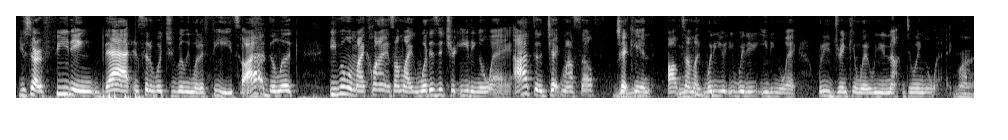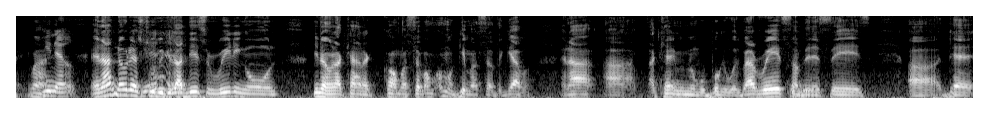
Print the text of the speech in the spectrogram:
You start feeding that instead of what you really want to feed. So I had to look, even with my clients, I'm like, what is it you're eating away? I have to check myself, check Mm-hmm. in all the time. Like, what are you, what are you eating away? What are you drinking away? What are you not doing away? Right, right. You know? And I know that's true because I did some reading on, you know, and I kind of called myself, I'm, I'm going to get myself together. And I, I I can't even remember what book it was, but I read something that says uh, that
